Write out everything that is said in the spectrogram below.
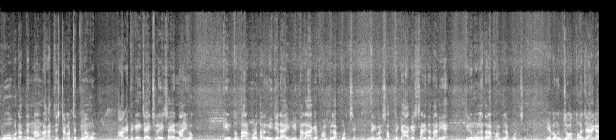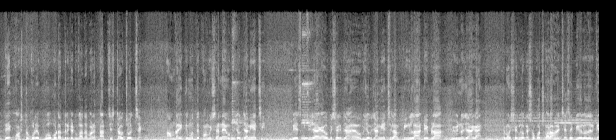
ভুয়ো ভোটারদের নাম রাখার চেষ্টা করছে তৃণমূল, আগে থেকেই চাইছিল এসআইআর নাই হোক। কিন্তু তারপরে তারা নিজেরাই নেতারা আগে ফর্ম ফিল আপ করছে। দেখবেন সব থেকে আগের সারিতে দাঁড়িয়ে তৃণমূল নেতারা ফর্ম ফিল আপ করছে। এবং যত জায়গাতে কষ্ট করে ভুয়ো ভোটারদেরকে ঢুকাতে পারে, তার চেষ্টাও চলছে। আমরা ইতিমধ্যে কমিশনে অভিযোগ জানিয়েছি। বেশ কিছু জায়গায় অভিষেক, অভিযোগ জানিয়েছিলাম, পিংলা, ডেবরা, বিভিন্ন জায়গায়। এবং সেগুলোকে শোকজ করা হয়েছে সেই বিএলওদেরকে।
